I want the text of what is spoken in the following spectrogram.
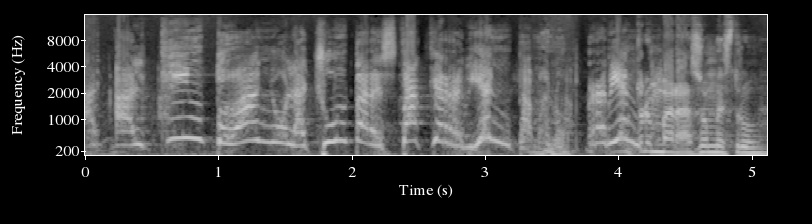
al- al quinto año la chuntara está que revienta, mano. Revienta. Otro embarazo, maestro.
